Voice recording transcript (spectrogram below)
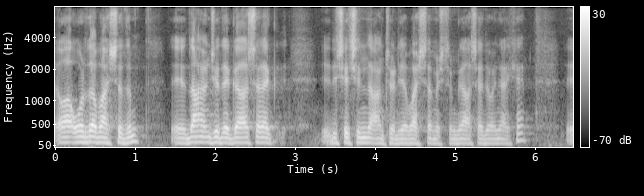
e, orada başladım. E, daha önce de Galatasaray Lisesi'nde antrenörlüğe başlamıştım Galatasaray'da oynarken. E,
